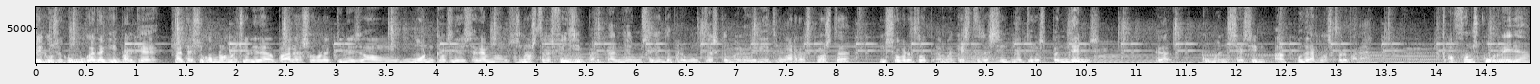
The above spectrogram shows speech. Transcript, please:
En fi, que us he convocat aquí perquè pateixo com la majoria de pares sobre quin és el món que els hi deixarem als nostres fills i, per tant, hi ha un seguit de preguntes que m'agradaria trobar resposta i, sobretot, amb aquestes assignatures pendents que comencéssim a poder-les preparar. Alfons Cornella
